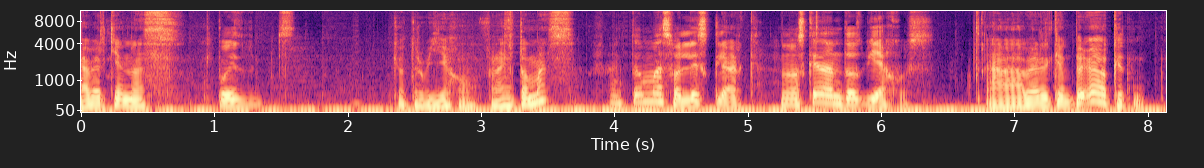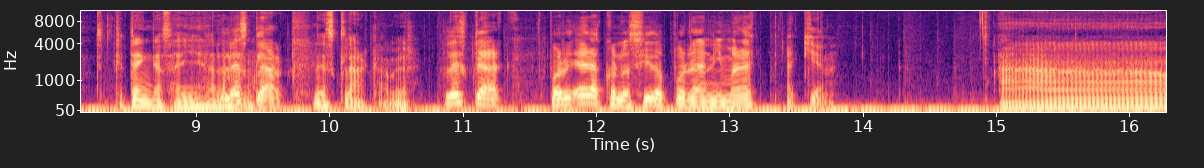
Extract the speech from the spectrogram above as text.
a ver, ¿quién más? Pues ¿Qué otro viejo? ¿Frank Thomas? Frank Thomas o Les Clark. Nos quedan dos viejos. A ver, que, primero que, que tengas ahí a la Les mano. Clark. Les Clark, a ver. Les Clark por- era conocido por animar a, a quién? Ah,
